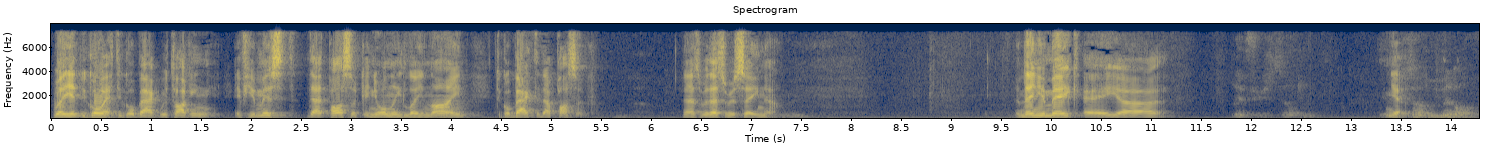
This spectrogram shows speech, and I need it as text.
well, you have to go. Have to go back. We're talking. If you missed that pasuk and you only lay nine, to go back to that pasuk. That's what that's what we're saying now. And then you make a. Uh, If you're still, if Yeah. you're still in the middle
